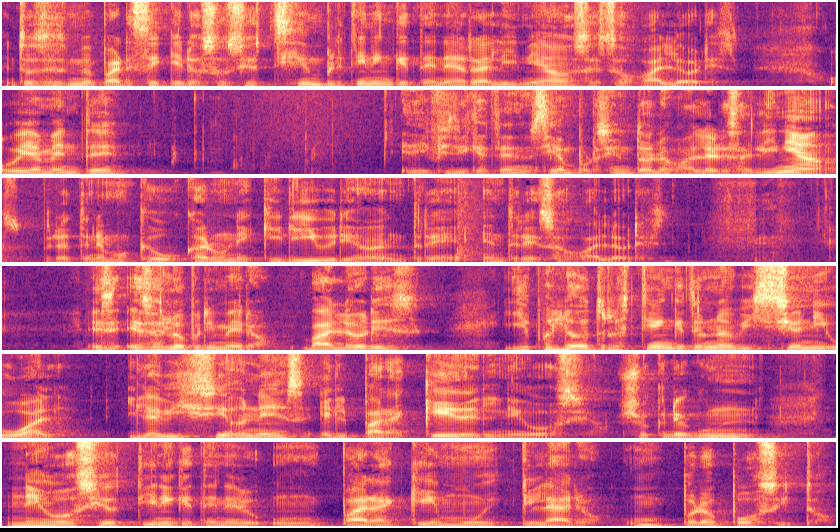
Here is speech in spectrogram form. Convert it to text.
Entonces me parece que los socios siempre tienen que tener alineados esos valores. Obviamente es difícil que estén 100% los valores alineados, pero tenemos que buscar un equilibrio entre, entre esos valores. eso es lo primero, valores. Y después lo otro es tienen que tener una visión igual. Y la visión es el para qué del negocio. Yo creo que un negocio tiene que tener un para qué muy claro, un propósito.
